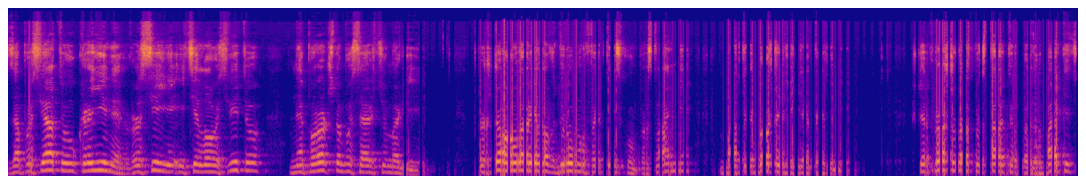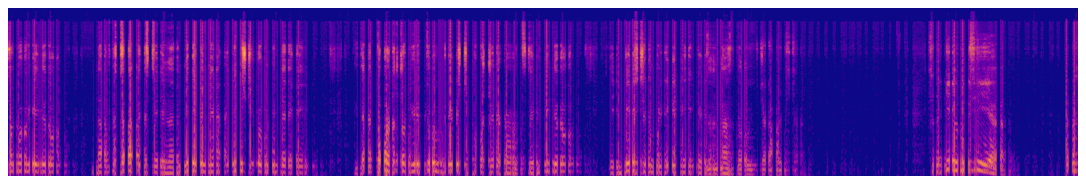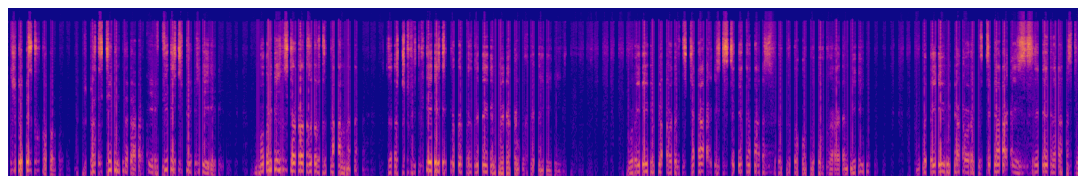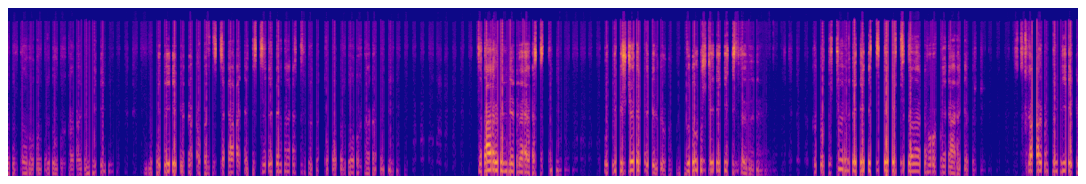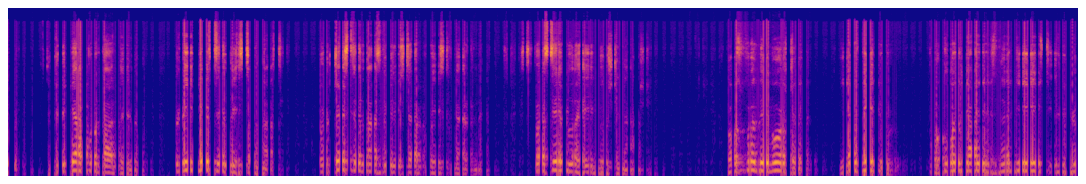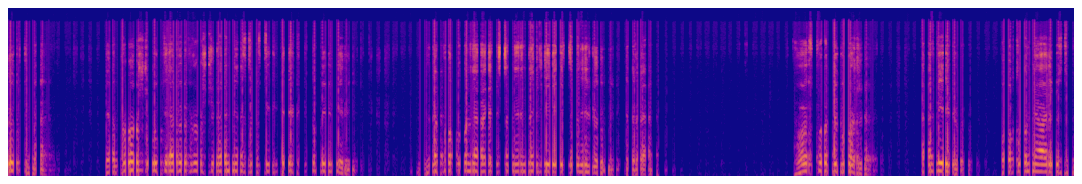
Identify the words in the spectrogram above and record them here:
за посвяту України, Росії і цілого світу непорочному серцю Марії, про що говорила в другому Фатійському посланні Матері Божа дітя Фатімі. Ще прошу вас поставити вподобайки цьому відео, поклоняюсь, надіюсь і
